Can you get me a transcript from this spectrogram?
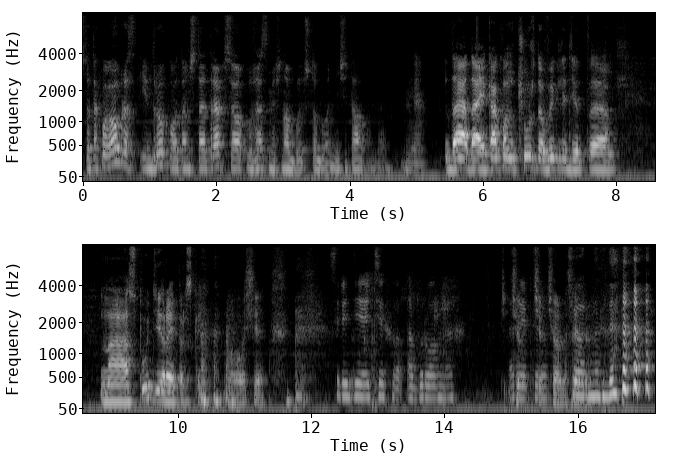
Что такой образ, и вдруг вот он читает рэп, все уже смешно будет, чтобы он не читал там, да. Да. Да, да, и как он чуждо выглядит э, на студии рэперской. Вообще. Среди этих огромных рэперов. Черных черных, да.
